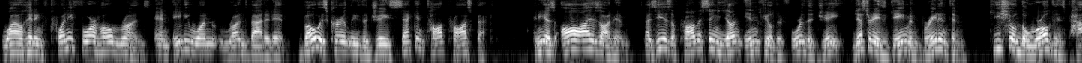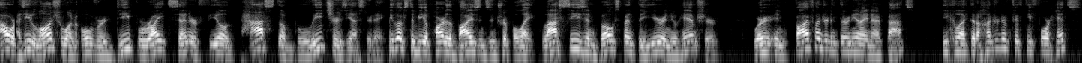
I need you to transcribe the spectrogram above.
while hitting 24 home runs and 81 runs batted in. Bo is currently the Jays' second top prospect, and he has all eyes on him as he is a promising young infielder for the Jays. Yesterday's game in Bradenton he showed the world his power as he launched one over deep right center field past the bleachers yesterday. He looks to be a part of the Bisons in AAA. Last season, Bo spent the year in New Hampshire, where in 539 at bats, he collected 154 hits,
